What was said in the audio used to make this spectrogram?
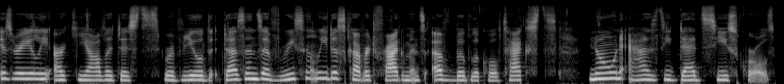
Israeli archaeologists revealed dozens of recently discovered fragments of biblical texts known as the Dead Sea Scrolls,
